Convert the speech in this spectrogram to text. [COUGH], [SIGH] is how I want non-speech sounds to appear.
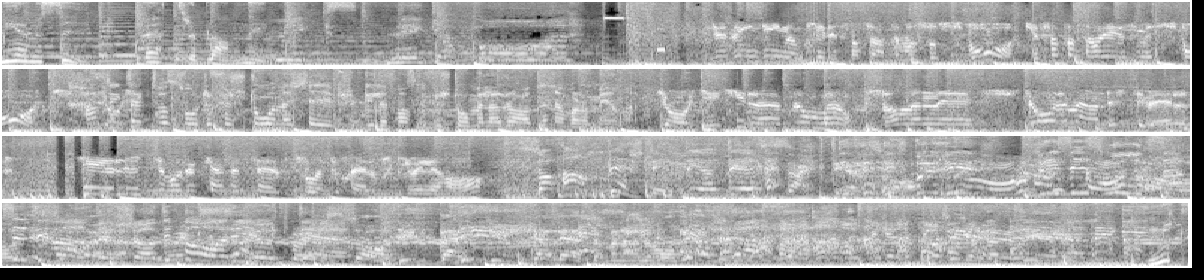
Mer musik, bättre blandning. Du ringde in någon kille som sa att det var så svårt. Jag fattar inte vad det är som är svårt. Han tyckte att det var svårt att förstå när tjejer vill att man ska förstå mellan raderna vad de menar. Jag ger killar blommor också, men eh, jag håller med Anders Timell. Ge lite vad du kanske tror att du själv skulle vilja ha. Sa Anders det? det, det Exakt det jag sa. [LAUGHS] Precis motsatsen till vad Anders sa. Det var det ju inte. jag sa. Du,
